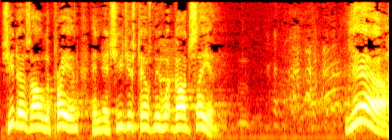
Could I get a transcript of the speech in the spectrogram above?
She does all the praying, and, and she just tells me what God's saying. Yeah.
